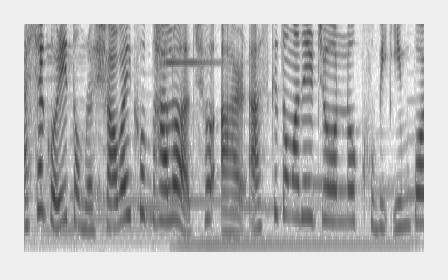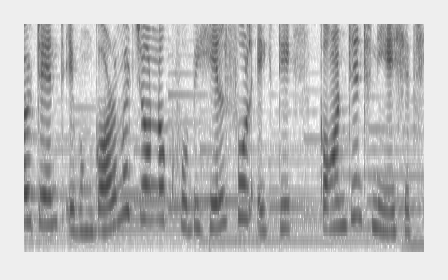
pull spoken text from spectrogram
আশা করি তোমরা সবাই খুব ভালো আছো আর আজকে তোমাদের জন্য খুবই ইম্পর্টেন্ট এবং গরমের জন্য খুবই হেল্পফুল একটি কন্টেন্ট নিয়ে এসেছি।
